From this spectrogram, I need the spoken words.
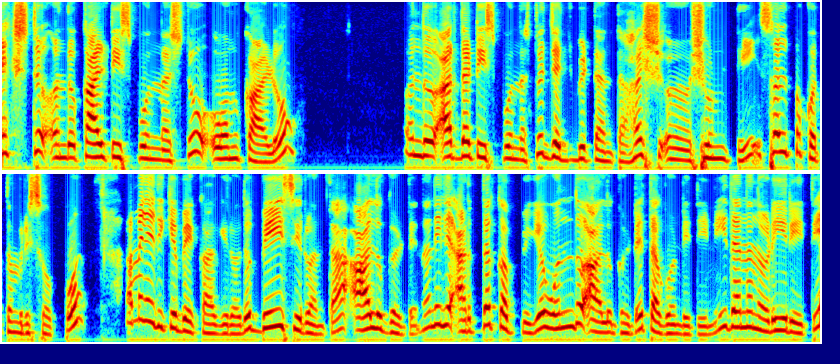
ನೆಕ್ಸ್ಟ್ ಒಂದು ಕಾಲು ಟೀ ಸ್ಪೂನ್ನಷ್ಟು ಓಂ ಕಾಳು ಒಂದು ಅರ್ಧ ಟೀ ಸ್ಪೂನ್ನಷ್ಟು ಜಜ್ಜಿಬಿಟ್ಟಂತಹ ಶುಂಠಿ, ಸ್ವಲ್ಪ ಕೊತ್ತಂಬರಿ ಸೊಪ್ಪು, ಆಮೇಲೆ ಇದಕ್ಕೆ ಬೇಕಾಗಿರೋದು ಬೇಯಿಸಿರುವಂಥ ಆಲೂಗಡ್ಡೆ. ನಾನಿಲ್ಲಿ ಅರ್ಧ ಕಪ್ಪಿಗೆ ಒಂದು ಆಲೂಗಡ್ಡೆ ತಗೊಂಡಿದ್ದೀನಿ. ಇದನ್ನು ನೋಡಿ ಈ ರೀತಿ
